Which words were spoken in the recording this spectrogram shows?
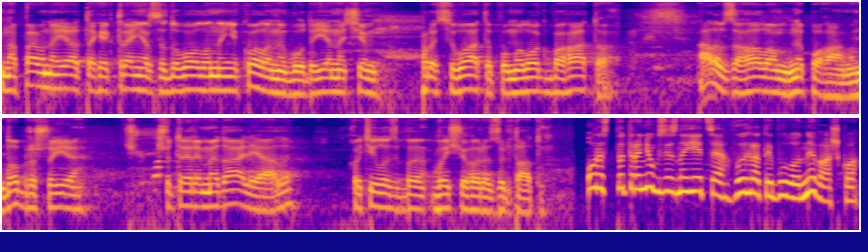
Напевно, я, так як тренер, задоволений ніколи не буду. Є над чим працювати, помилок багато, але взагалом непогано. Добре, що є чотири медалі, але хотілося б вищого результату. Орест Петранюк зізнається, виграти було неважко.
